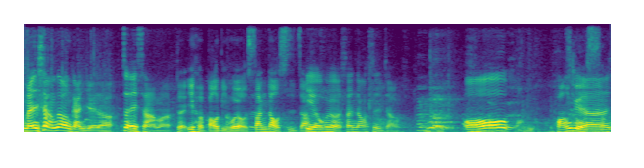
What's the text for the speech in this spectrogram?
蛮像那种感觉的。这 SR 吗？对，一盒保底会有三到四张一，盒会有三到四张。哦，黄猿，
